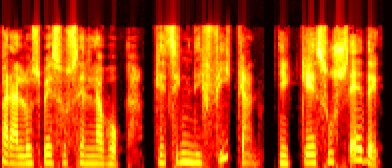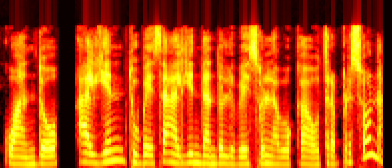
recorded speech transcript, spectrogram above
para los besos en la boca, qué significan y qué sucede cuando alguien, tú ves a alguien dándole beso en la boca a otra persona.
